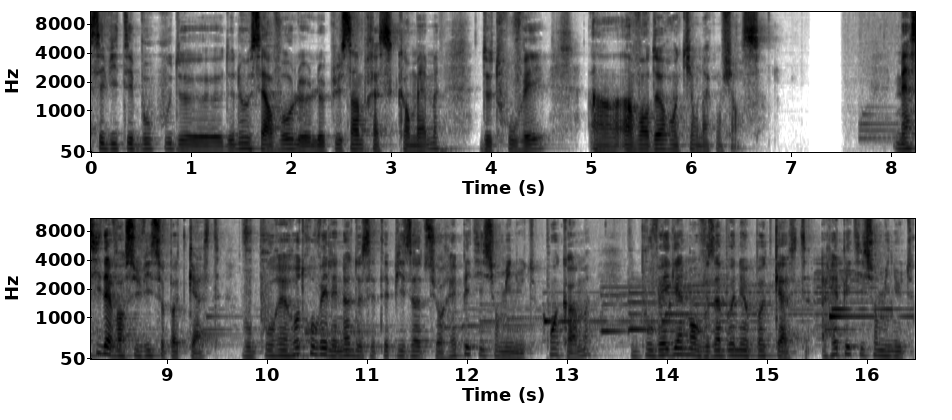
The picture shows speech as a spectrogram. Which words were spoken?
s'éviter beaucoup de, de nos cerveaux, le, le, plus simple reste quand même de trouver un, un vendeur en qui on a confiance. Merci d'avoir suivi ce podcast. Vous pourrez retrouver les notes de cet épisode sur répétitionminute.com. Vous pouvez également vous abonner au podcast Répétition Minute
